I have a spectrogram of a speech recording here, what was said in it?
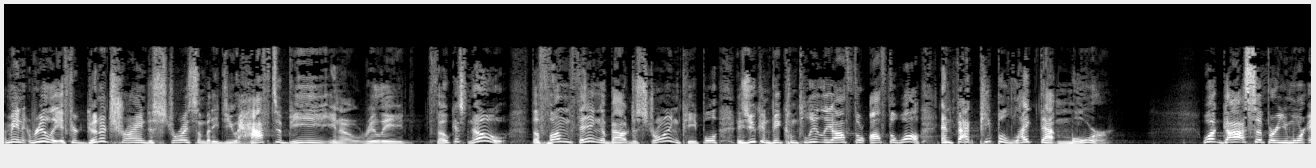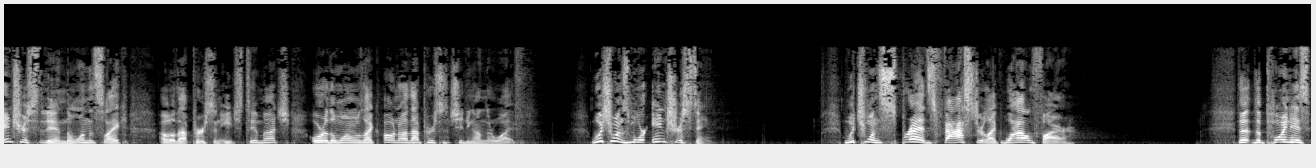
I mean, really, if you're gonna try and destroy somebody, do you have to be, you know, really focused? No. The fun thing about destroying people is you can be completely off the, off the wall. In fact, people like that more. What gossip are you more interested in? The one that's like, oh, that person eats too much? Or the one was like, oh no, that person's cheating on their wife? Which one's more interesting? Which one spreads faster like wildfire? The, the point is,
